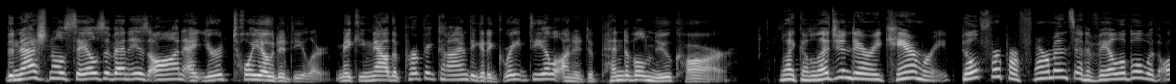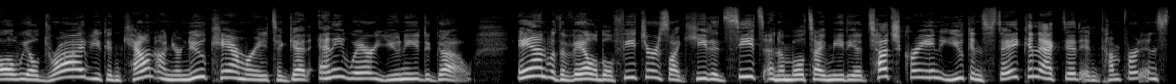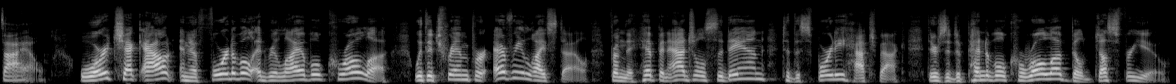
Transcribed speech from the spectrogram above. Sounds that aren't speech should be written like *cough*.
The national sales event is on at your Toyota dealer, making now the perfect time to get a great deal on a dependable new car. Like a legendary Camry, built for performance and available with all wheel drive, you can count on your new Camry to get anywhere you need to go. And with available features like heated seats and a multimedia touchscreen, you can stay connected in comfort and style. Or check out an affordable and reliable Corolla with a trim for every lifestyle, from the hip and agile sedan to the sporty hatchback. There's a dependable Corolla built just for you.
